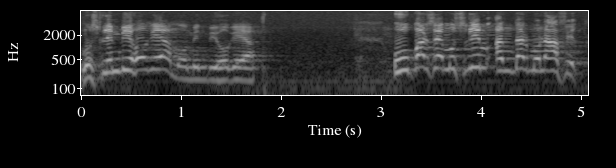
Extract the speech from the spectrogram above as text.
مسلم بھی ہو گیا، مومن بھی ہو گیا۔ اوپر سے مسلم، اندر منافق۔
